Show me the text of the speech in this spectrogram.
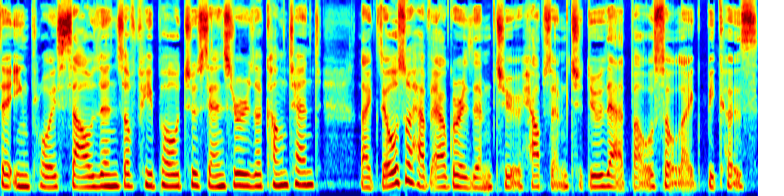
they employ thousands of people to censor the content like they also have algorithm to help them to do that but also like because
